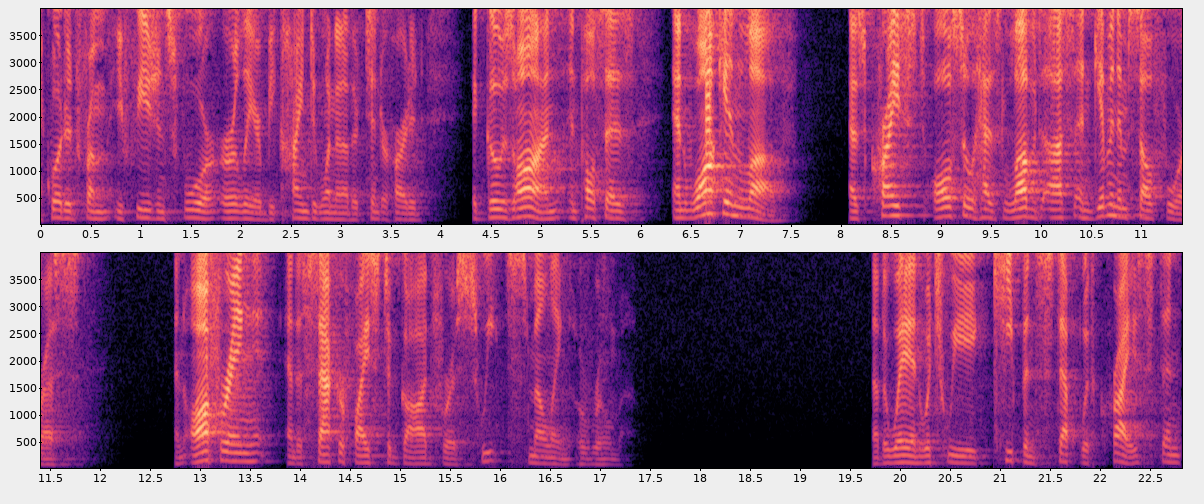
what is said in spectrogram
I quoted from Ephesians 4 earlier be kind to one another, tenderhearted. It goes on, and Paul says, and walk in love, as Christ also has loved us and given himself for us, an offering and a sacrifice to God for a sweet smelling aroma. Now, the way in which we keep in step with Christ and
